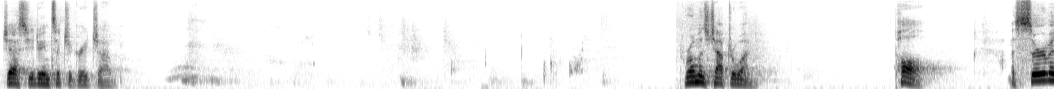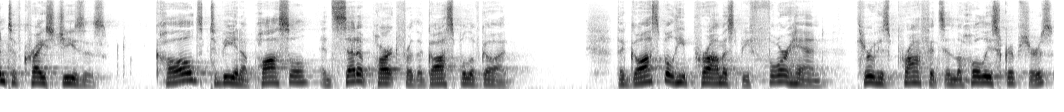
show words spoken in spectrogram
Jess, you're doing such a great job. Romans chapter 1. Paul, a servant of Christ Jesus, called to be an apostle and set apart for the gospel of God. The gospel he promised beforehand through his prophets in the Holy Scriptures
